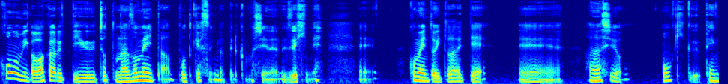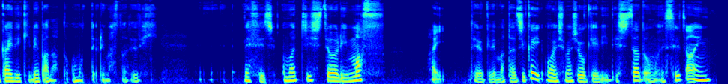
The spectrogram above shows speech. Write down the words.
好みがわかるっていうちょっと謎めいたポッドキャストになってるかもしれないので、ぜひね、えー、コメントいただいて、えー、話を大きく展開できればなと思っておりますので、ぜひ、メッセージお待ちしております。はい。というわけでまた次回お会いしましょう。ケリーでした。どうも、エッセイタイム。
